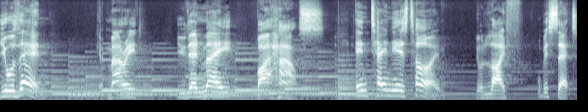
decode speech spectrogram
You will then get married. You then may buy a house. In 10 years' time, your life will be set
